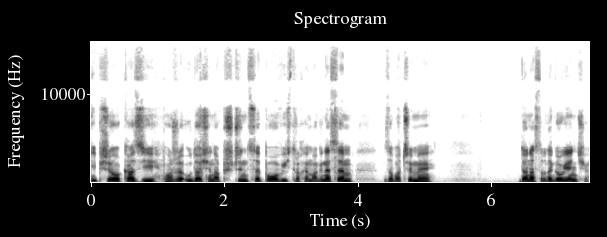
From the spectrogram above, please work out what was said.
I przy okazji może uda się na pszczynce połowić trochę magnesem. Zobaczymy. Do następnego ujęcia.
